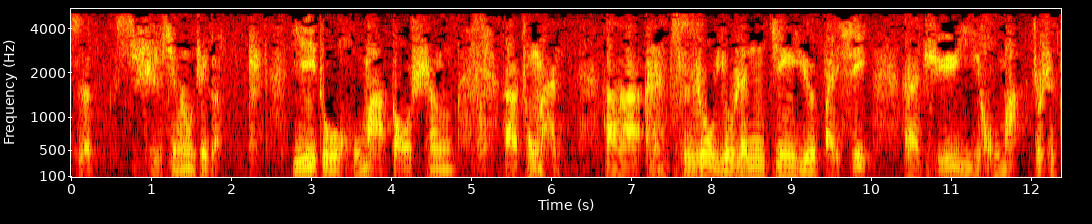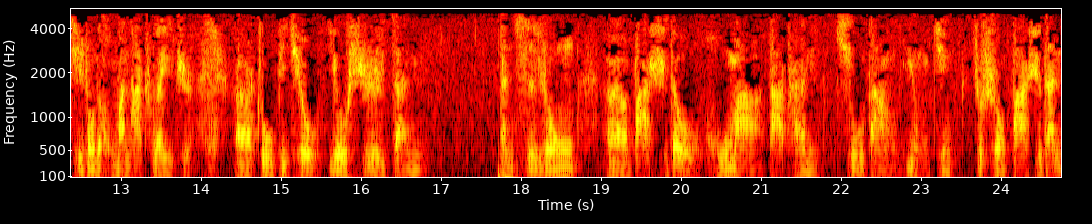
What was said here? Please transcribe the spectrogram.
是是形容这个遗嘱胡麻高升啊充满啊 此入有人经于百岁呃取以胡麻就是其中的胡麻拿出来一只呃主比丘有时赞但此容呃八十斗胡麻大船俗当永经就是说八十担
